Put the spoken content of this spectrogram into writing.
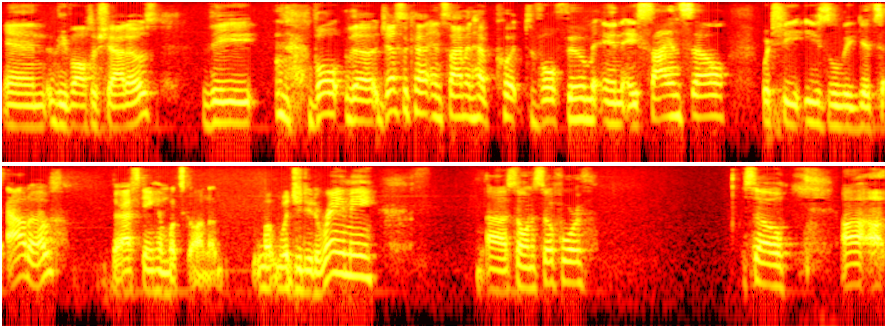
in the Vault of Shadows, the Vol- the Jessica and Simon have put Volthoom in a science cell, which he easily gets out of. They're asking him what's going on. What would you do to Raimi? Uh, so on and so forth. So uh,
